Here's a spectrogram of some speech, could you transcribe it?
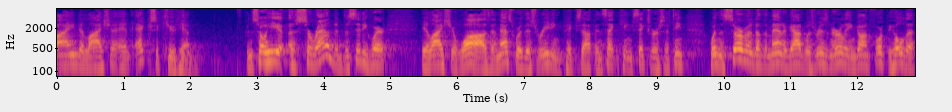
find Elisha and execute him. And so he uh, surrounded the city where Elisha was, and that's where this reading picks up in 2 Kings 6, verse 15. When the servant of the man of God was risen early and gone forth, behold, a,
